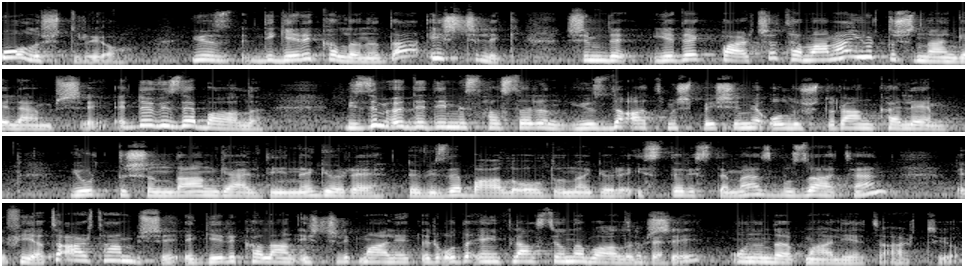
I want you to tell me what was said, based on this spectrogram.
bu oluşturuyor. Yüz, geri kalanı da işçilik. Şimdi yedek parça tamamen yurt dışından gelen bir şey. E, dövize bağlı. Bizim ödediğimiz hasarın yüzde 65'ini oluşturan kalem yurt dışından geldiğine göre, dövize bağlı olduğuna göre ister istemez bu zaten e, fiyatı artan bir şey. E, geri kalan işçilik maliyetleri o da enflasyona bağlı bir Tabii. şey. Onun da maliyeti artıyor.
